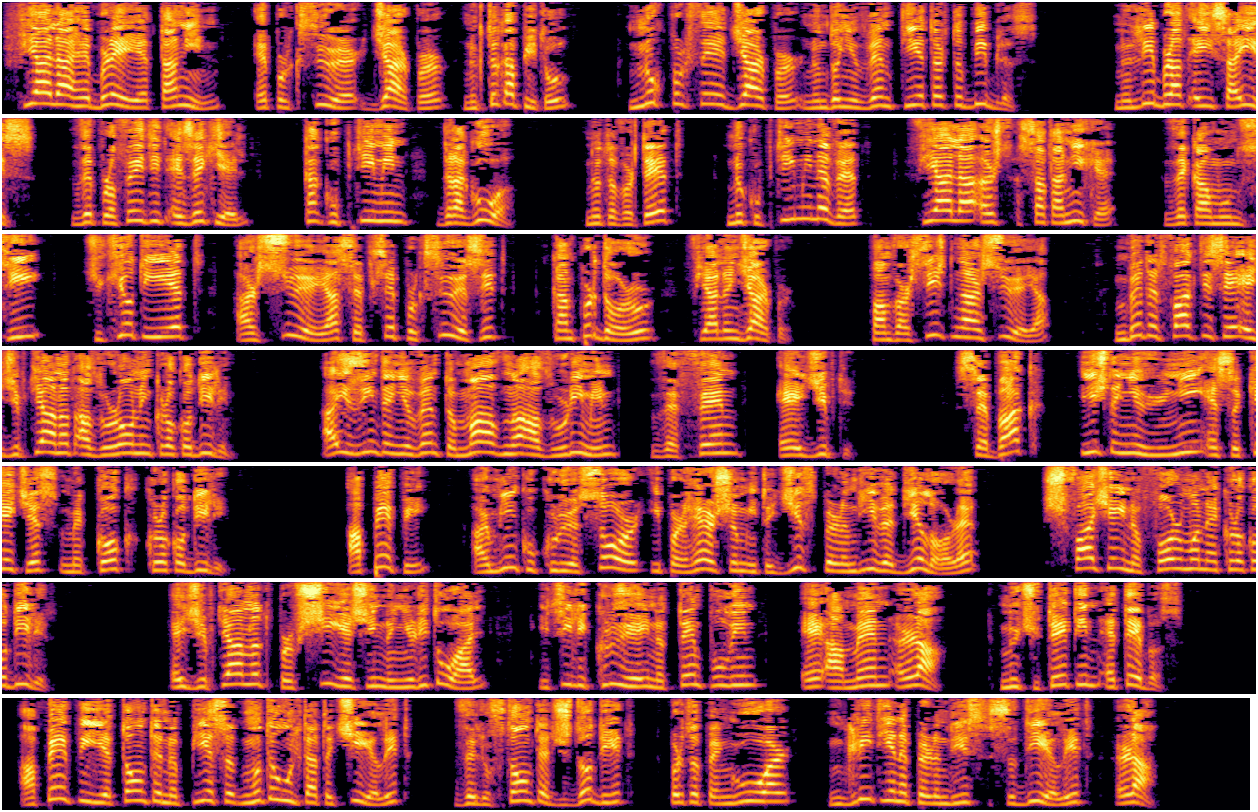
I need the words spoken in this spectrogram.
Fjala hebreje tanin e përkthyer gjarpër në këtë kapitull nuk përkthehet gjarpër në ndonjë vend tjetër të Biblës. në librat e Isaisë dhe profetit Ezekiel ka kuptimin dragua. Në të vërtetë, në kuptimin e vet, fjala është satanike dhe ka mundësi që kjo të jetë arsyeja sepse përkthyesit kanë përdorur fjalën gjarpër. Pavarësisht nga arsyeja, mbetet fakti se egjiptianët adhuronin krokodilin. Ai zinte një vend të madh në adhurimin dhe fenë e Egjiptit. Sebak ishte një hyjni e së keqes me kokë krokodili. Apepi, armiku kryesor i përhershëm i të gjithë perëndive diellore, shfaqej në formën e krokodilit. Egjiptianët përfshiheshin në një ritual i cili kryhej në tempullin e Amen Ra, në qytetin e Tebës. Apepi jetonte në pjesët më të ulta të qiellit dhe luftonte çdo ditë për të penguar ngritjen e perëndisë së diellit, Ra.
